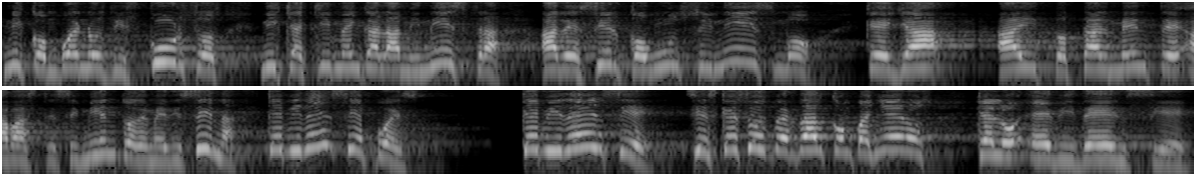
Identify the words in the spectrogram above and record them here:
ni con buenos discursos, ni que aquí venga la ministra a decir con un cinismo que ya hay totalmente abastecimiento de medicina. Que evidencie, pues, que evidencie. Si es que eso es verdad, compañeros, que lo evidencie.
